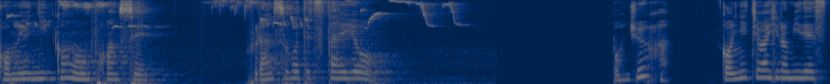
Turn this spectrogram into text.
コミュニコンフランセフランス語で伝えよう。ボンジュール。こんにちは、ひろみです。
